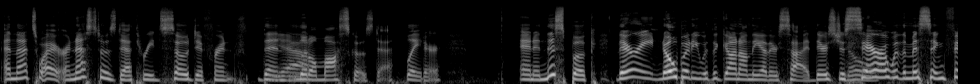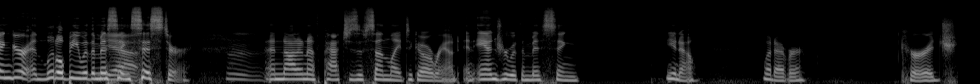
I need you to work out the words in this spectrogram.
and that's why ernesto's death reads so different f- than Yeah. little moscow's death later and in this book, there ain't nobody with a gun on the other side. There's just No. Sarah with a missing finger and Little Bee with a missing Yeah. sister Hmm. and not enough patches of sunlight to go around. And Andrew with a missing, you know, whatever, courage.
